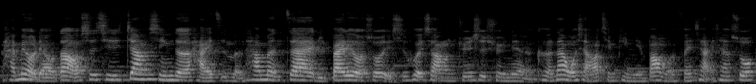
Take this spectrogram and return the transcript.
还没有聊到，是其实匠心的孩子们他们在礼拜六的时候也是会上军事训练的课。那我想要请品年帮我们分享一下，说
